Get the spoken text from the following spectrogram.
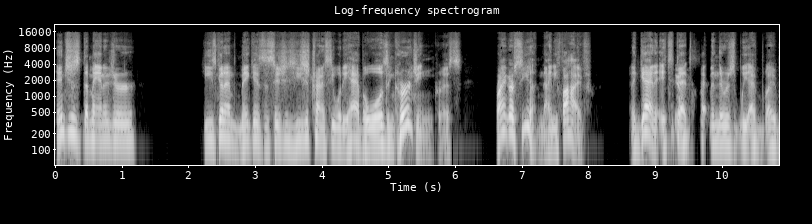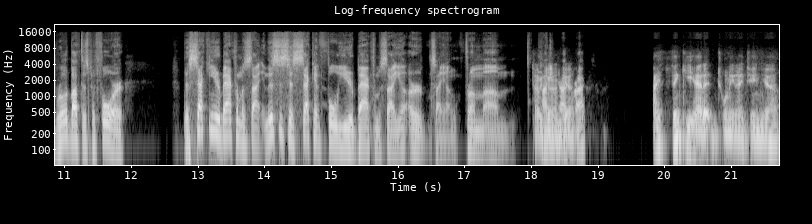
hinch is the manager he's gonna make his decisions he's just trying to see what he had but what was encouraging chris Bryan Garcia, 95. And again, it's Yeah. that, and there was, we, I, I wrote about this before. The second year back from a Cy, and this is his second full year back from Cy Young, or Cy Young, from um, Tommy Tommy John, John, yeah. I think he had it in 2019. Yeah.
